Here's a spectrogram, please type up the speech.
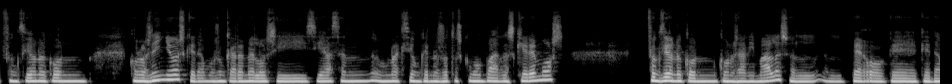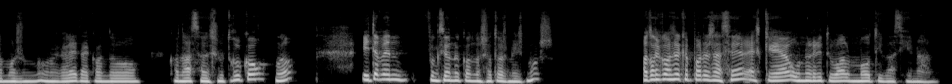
funciona con, los niños, que damos un caramelo si, si hacen una acción que nosotros como padres queremos funciona con, los animales, el, perro que, que, damos una galeta cuando, cuando hace su truco, ¿no? Y también funciona con nosotros mismos. Otra cosa que puedes hacer es crear un ritual motivacional.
